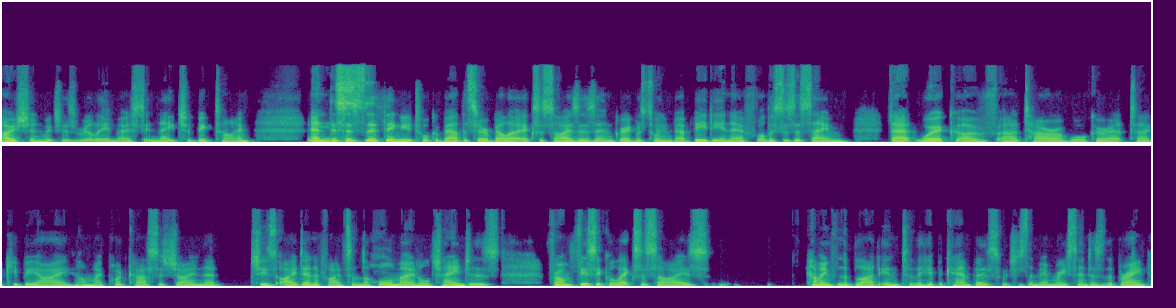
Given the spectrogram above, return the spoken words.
ocean, which is really immersed in nature big time. And yes. this is the thing you talk about the cerebella exercises, and Greg was talking about BDNF. Well, this is the same that work of uh, Tara Walker at uh, QBI on my podcast has shown that she's identified some of the hormonal changes from physical exercise coming from the blood into the hippocampus, which is the memory centers of the brain,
